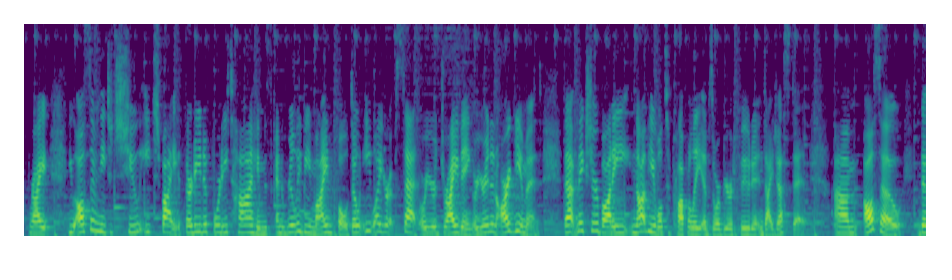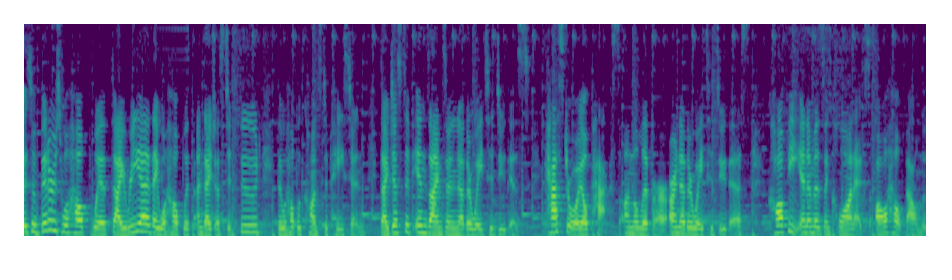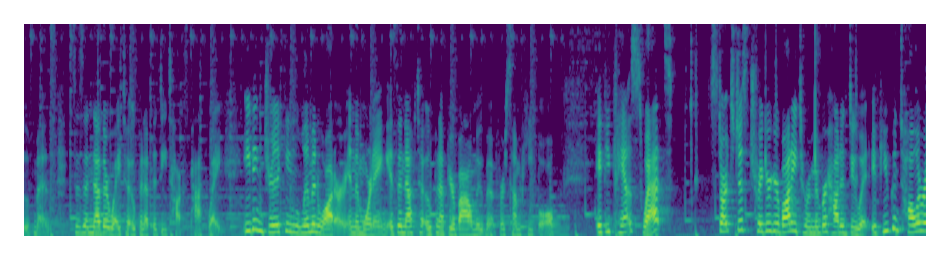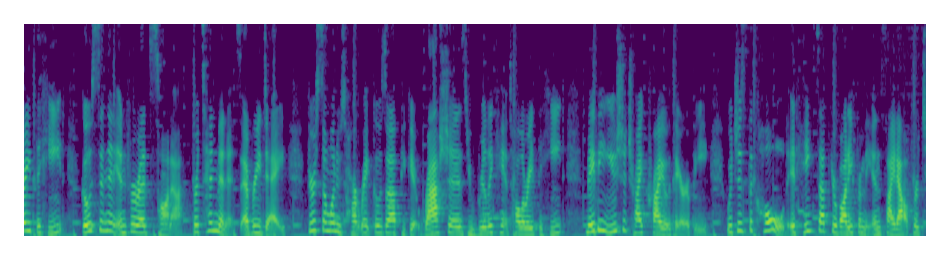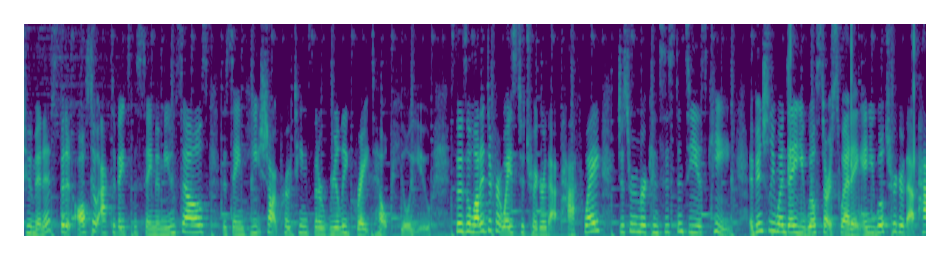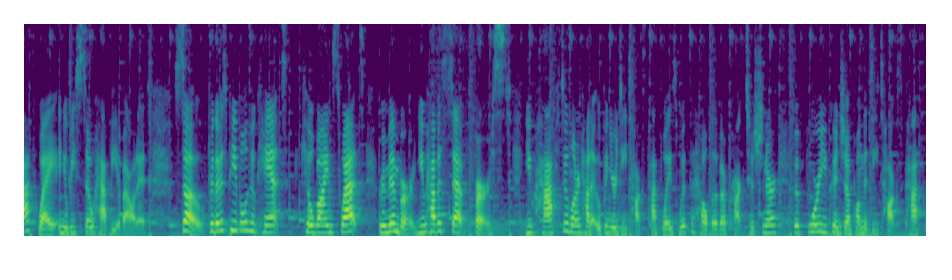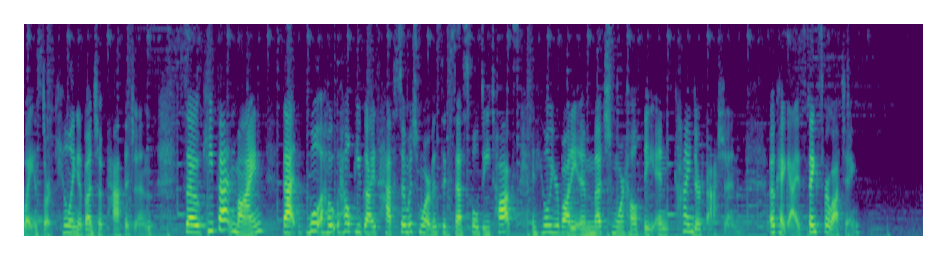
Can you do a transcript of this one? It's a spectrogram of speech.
right? You also need to chew each bite 30 to 40 times and really be mindful. Don't eat while you're upset or you're driving or you're in an argument. That makes your body not be able to properly absorb your food and digest it. Um, also, so bitters will help with diarrhea, they will help with undigested food, they will help with constipation. Digestive enzymes are another way to do this. Castor oil packs on the liver are another way to do this. Coffee enemas and colonics all help bowel movements. This is another way to open up the detox pathway. Even drinking lemon water in the morning is enough to open up your bowel movement for some people. If you can't sweat, Start to just trigger your body to remember how to do it. If you can tolerate the heat, go sit in an infrared sauna for 10 minutes every day. If you're someone whose heart rate goes up, you get rashes, you really can't tolerate the heat, maybe you should try cryotherapy, which is the cold. It heats up your body from the inside out for two minutes, but it also activates the same immune cells, the same heat shock proteins that are really great to help heal you. So there's a lot of different ways to trigger that pathway. Just remember consistency is key. Eventually one day you will start sweating and you will trigger that pathway and you'll be so happy about it. So for those people who can't kill, bind, sweat, remember you have a step first. You have to learn how to open your detox pathways with the help of a practitioner before you can jump on the detox pathway and start killing a bunch of pathogens. So keep that in mind. That will help you guys have so much more of a successful detox and heal your body in a much more healthy and kinder fashion. Okay guys, thanks for watching.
